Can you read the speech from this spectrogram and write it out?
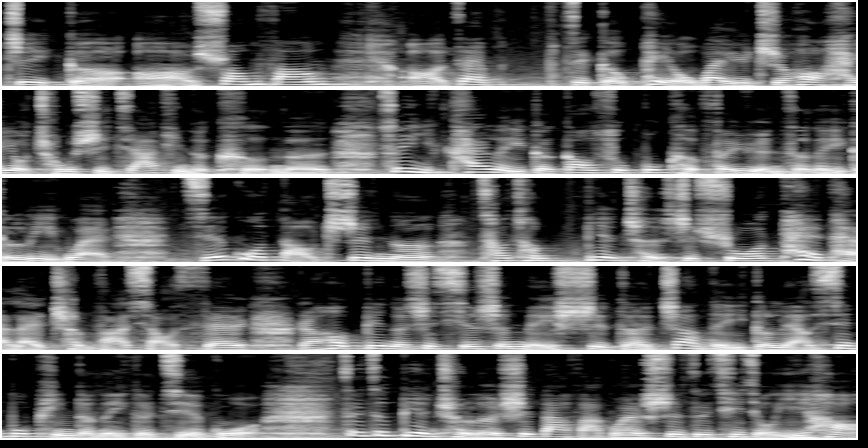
这个呃双方呃在这个配偶外遇之后还有重拾家庭的可能，所以开了一个告诉不可分原则的一个例外，结果导致呢常常变成是说太太来惩罚小三，然后变得是先生没事的这样的一个两性不平等的一个结果，所以这变成了是大法官释字七九一号。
